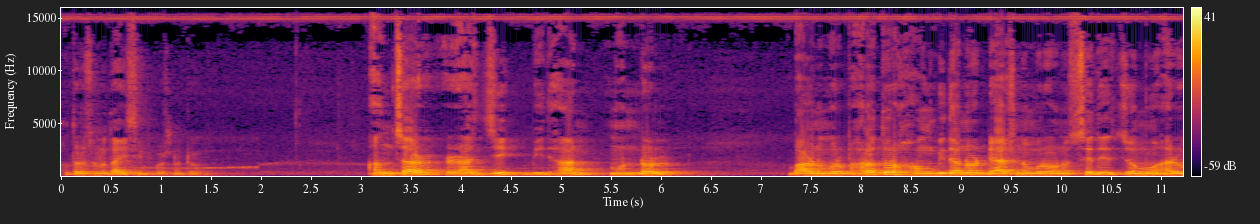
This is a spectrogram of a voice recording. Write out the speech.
সোতৰ চনত আহিছিল প্ৰশ্নটো। আনচাৰ ৰাজ্যিক বিধান মণ্ডল বাৰ নম্বৰ ভাৰতৰ সংবিধানৰ ডেছ নম্বৰ অনুচ্ছেদে জম্মু আৰু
